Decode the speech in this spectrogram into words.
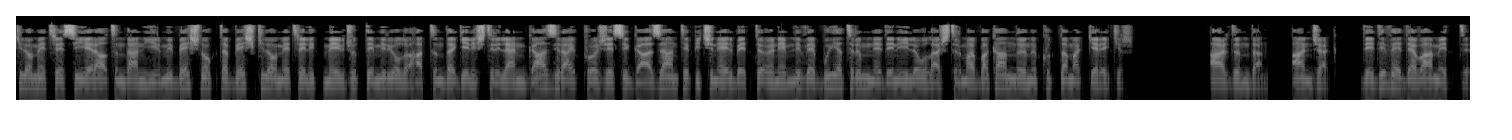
kilometresi yer altından 25.5 kilometrelik mevcut demiryolu hattında geliştirilen Gaziray projesi Gaziantep için elbette önemli ve bu yatırım nedeniyle Ulaştırma Bakanlığı'nı kutlamak gerekir. Ardından, ancak, dedi ve devam etti.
